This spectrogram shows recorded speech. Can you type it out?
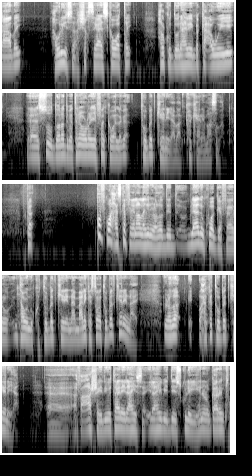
qaaday howlihiisa shaksigaa iska watay. Halkuu doona habeenba ka caweeyey. Siduu doona dabeetana odhanaya fanka waa laga toobad keenaya ka keenay maasadan marka qofka waxaa iska fiicnaan lahayd inuu ihahdo dee biniaadanku waa gafaano. Intaa waynu toobad keenaynaa? Maalin kasta waa toobad keenaynaa inuu ihahdo waxaan ka toobad keenayaa eh, afcaashayda iyo taana ilaahaysa ilaahay bay dee isku leeyihiin inuu gaarintu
